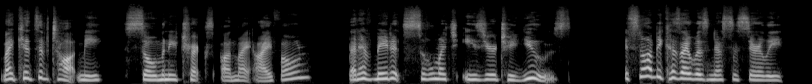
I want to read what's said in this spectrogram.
My kids have taught me so many tricks on my iPhone that have made it so much easier to use. It's not because I was necessarily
